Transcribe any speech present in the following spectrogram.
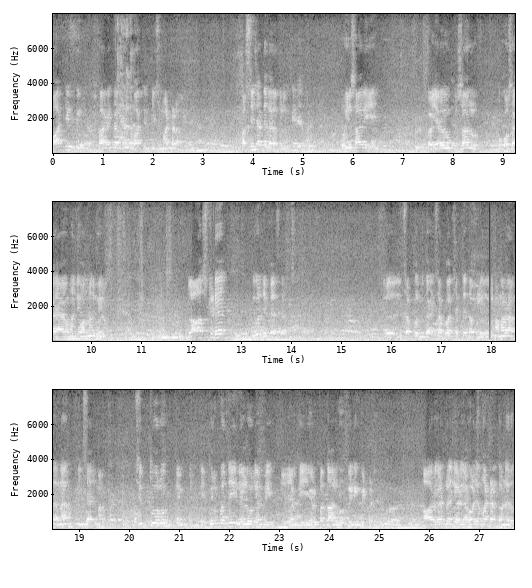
పార్టీని పిలు- కార్యకర్తలు పార్టీని పిలిచి మాట్లాడాలి. ఫస్ట్ నుంచి అట్టే జరుగుతుంది పోయినసారి ఒక ఇరవై ముప్పై సార్లు ఒక్కోసారి యాభై మంది వంద మంది పోయినాం. లాస్ట్ డే ఇది కూడా చెప్పేస్తారు. చెప్పు మీకు ఆయన చెప్ప చెప్తే తప్పలేదు. అమర్నాథ్ అన్న ఇన్ఛార్జ్ మనకు. Chittoor MP Tirupati Nellore MP MP ఏడు పద్నాలుగు మీటింగ్ పెట్టాడు. ఆరు గంటల నుంచి ఏడు గంటల వాళ్ళు మాట్లాడుతున్నారు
